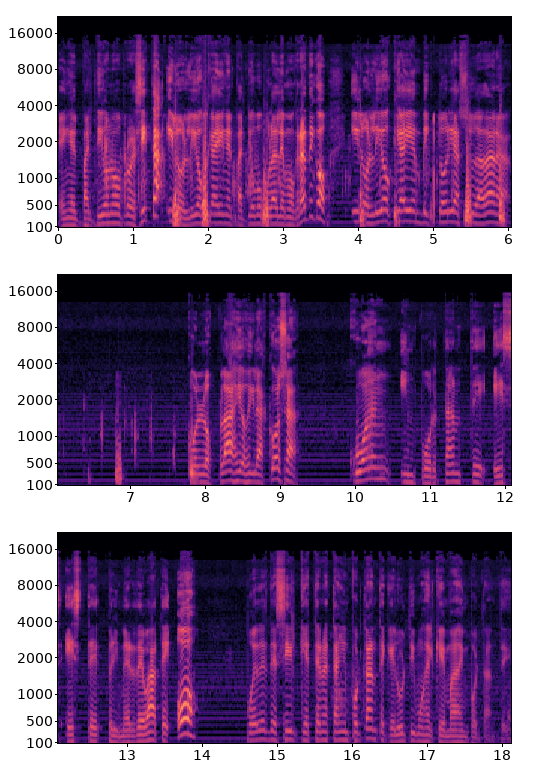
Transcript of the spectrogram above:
en el Partido Nuevo Progresista y los líos que hay en el Partido Popular Democrático y los líos que hay en Victoria Ciudadana con los plagios y las cosas. ¿Cuán importante es este primer debate? Puedes decir que este no es tan importante, que el último es el que es más importante.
